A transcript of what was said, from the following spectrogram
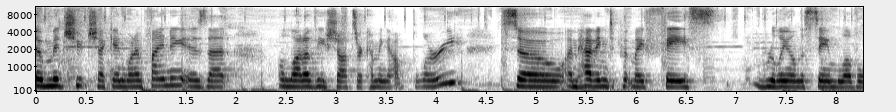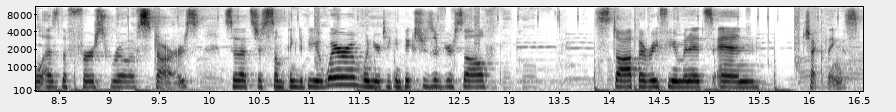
So mid-shoot check-in, what I'm finding is that a lot of these shots are coming out blurry. So I'm having to put my face really on the same level as the first row of stars. So that's just something to be aware of when you're taking pictures of yourself. Stop every few minutes and check things.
